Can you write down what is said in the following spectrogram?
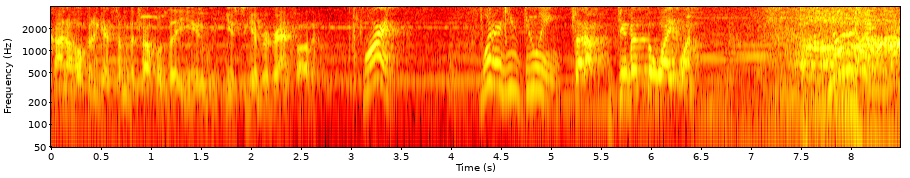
Kind of hoping to get some of the truffles that you used to give her grandfather. Morris, what are you doing? Shut up! Give us the white one! Sport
